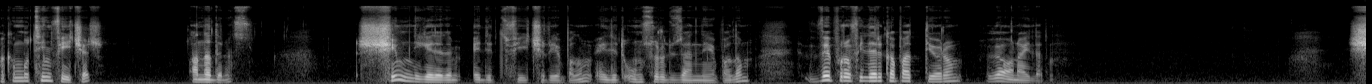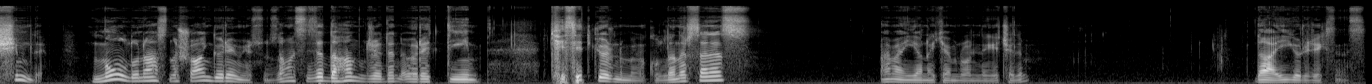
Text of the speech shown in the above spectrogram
Bakın bu thin feature. Anladınız. Şimdi gelelim edit feature yapalım. Edit unsuru düzenli yapalım. Ve profilleri kapat diyorum ve onayladım. Şimdi ne olduğunu aslında şu an göremiyorsunuz ama size daha önceden öğrettiğim kesit görünümünü kullanırsanız hemen yan hakem rolüne geçelim. Daha iyi göreceksiniz.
